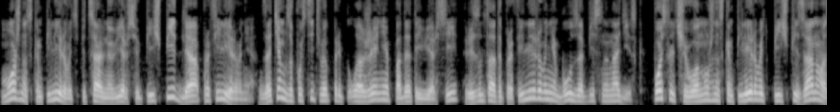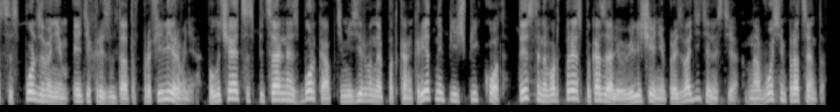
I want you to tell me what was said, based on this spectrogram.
Можно скомпилировать специальную версию PHP для профилирования, затем запустить веб-приложение под этой версией, результаты профилирования будут записаны на диск, после чего нужно скомпилировать PHP заново с использованием этих результатов профилирования. Получается специальная сборка, оптимизированная под конкретный PHP-код. Тесты на WordPress показали увеличение производительности на 8%.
